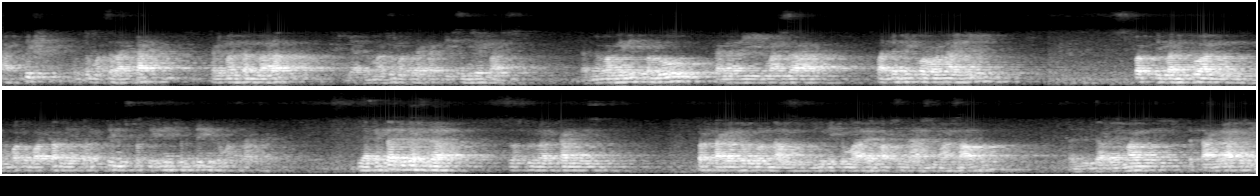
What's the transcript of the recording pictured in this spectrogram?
aktif untuk masyarakat Kalimantan Barat ya termasuk masyarakat di Singlepas dan memang ini perlu karena di masa pandemi corona ini seperti bantuan obat-obatan yang penting seperti ini penting untuk masyarakat. Ya kita juga sudah sudah mengeluarkan pertanggal 26 Juni kemarin vaksinasi massal dan juga memang tetangga ini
